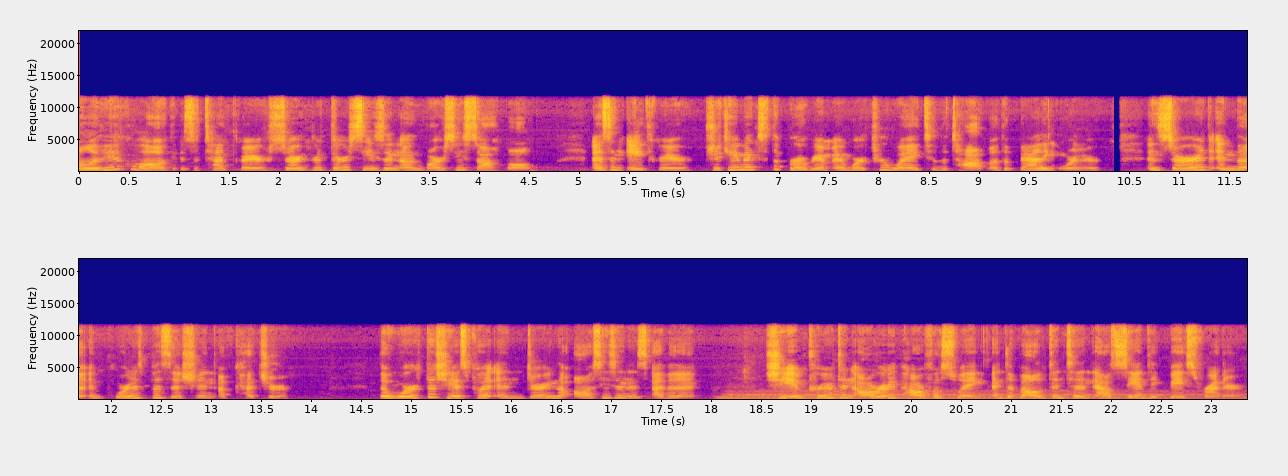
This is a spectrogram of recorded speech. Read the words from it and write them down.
Olivia Kowalik is a 10th grader starting her third season on varsity softball. As an 8th grader, she came into the program and worked her way to the top of the batting order and started in the important position of catcher. The work that she has put in during the off-season is evident. She improved an already powerful swing and developed into an outstanding base runner.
